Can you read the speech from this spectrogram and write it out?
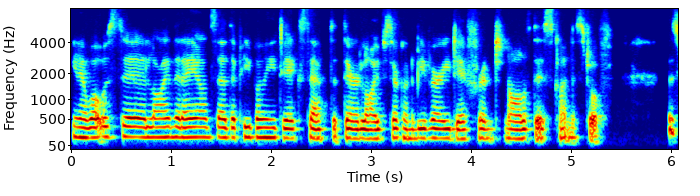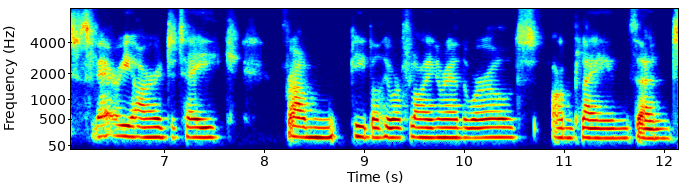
you know, what was the line that Aon said that people need to accept that their lives are going to be very different and all of this kind of stuff. It's just very hard to take from people who are flying around the world on planes and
